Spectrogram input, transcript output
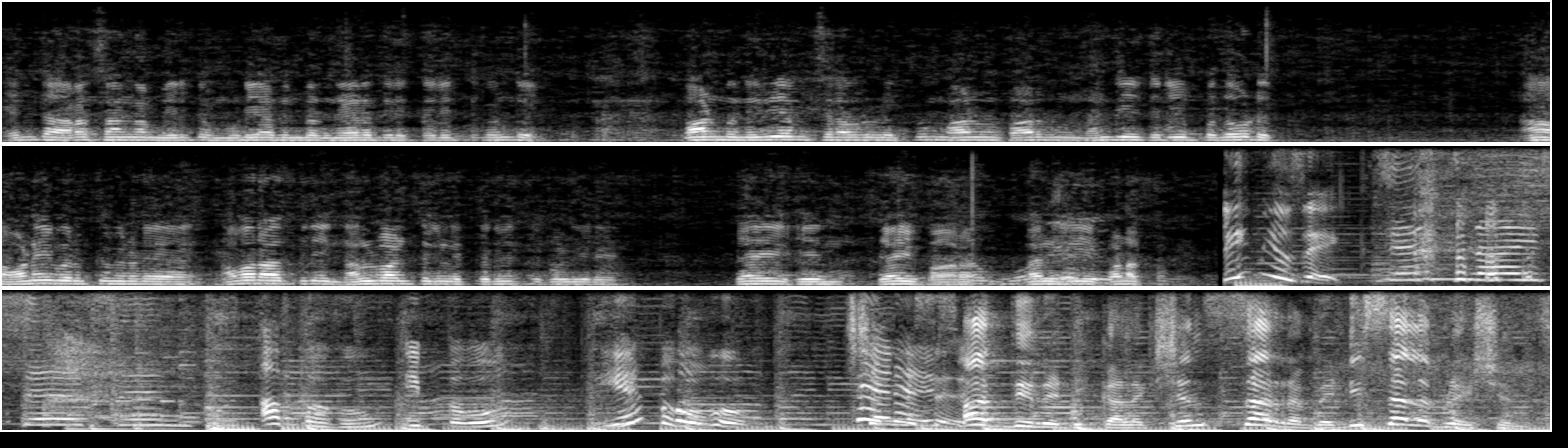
எந்த அரசாங்கம் இருக்க முடியாது என்பது நேரத்தில் தெரிவித்துக் கொண்டு மாண்பு நிதியமைச்சர் அவர்களுக்கும் மாண்பு பாரத நன்றியை தெரிவிப்பதோடு நான் அனைவருக்கும் என்னுடைய நவராத்திரி நல்வாழ்த்துக்களை தெரிவித்துக் கொள்கிறேன். ஜெய் ஹிந்த் ஜெய் பாரத். நன்றி வணக்கம். மியூசிக். அப்பவும் இப்பவும் எப்பவும். அதிரடி கலெக்ஷன் சரவெடி செலிப்ரேஷன்ஸ்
